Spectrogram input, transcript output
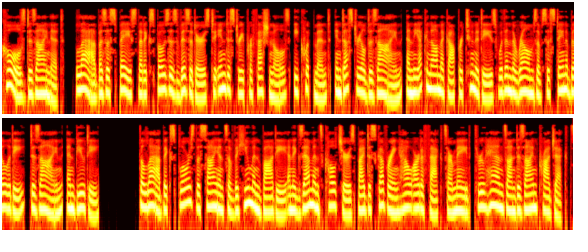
Kohl's Design It. Lab is a space that exposes visitors to industry professionals, equipment, industrial design, and the economic opportunities within the realms of sustainability, design, and beauty. The lab explores the science of the human body and examines cultures by discovering how artifacts are made, through hands-on design projects.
